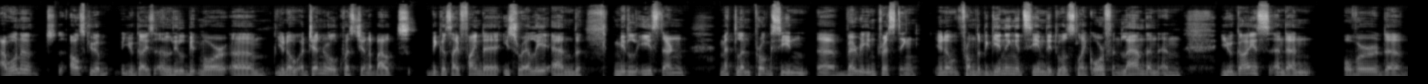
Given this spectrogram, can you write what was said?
I want to ask you, you guys, a little bit more, um, you know, a general question about because I find the Israeli and Middle Eastern metal and prog scene uh, very interesting. You know, from the beginning, it seemed it was like orphan land and and you guys, and then over the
